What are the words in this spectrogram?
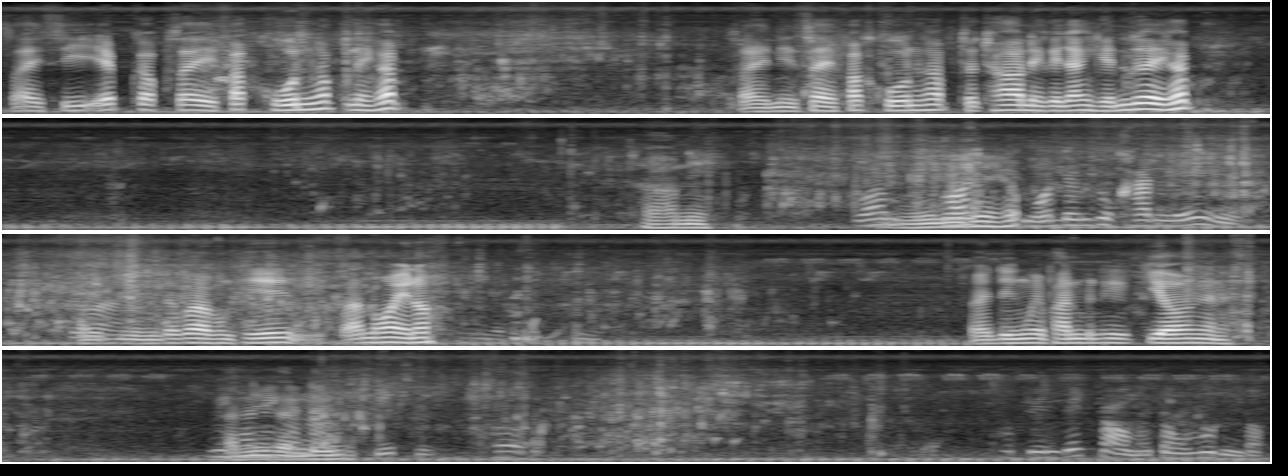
เย็บใส่ CF ครับใส่ฟักคูณครับนี่ครับ ใส่นี่ใส่ฟักคูณครับเช้าๆนี่ก็ยังเห็นเรื่อยครับเช้านี่ว่ามีเรื่อยๆครับหัวดึงทุกคันเลยเนี่ยใส่จริงแต่ว่าบางทีปลาน้อยเนาะทไปดึงไปพันเป็นเกลียวไงนะนี่อันนี้ก็ขดึนาดงปิดนี่โอ้ถ้าเป็นเบ็ดเก่าไม่ต้องรุ่นดอก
